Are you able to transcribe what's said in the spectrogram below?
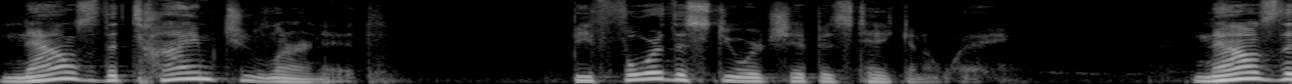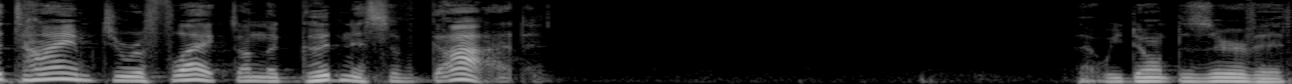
Now's the time to learn it before the stewardship is taken away. Now's the time to reflect on the goodness of God, that we don't deserve it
